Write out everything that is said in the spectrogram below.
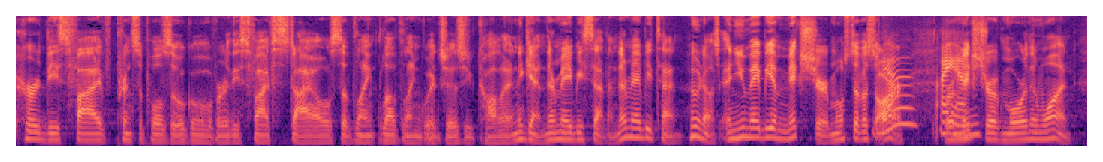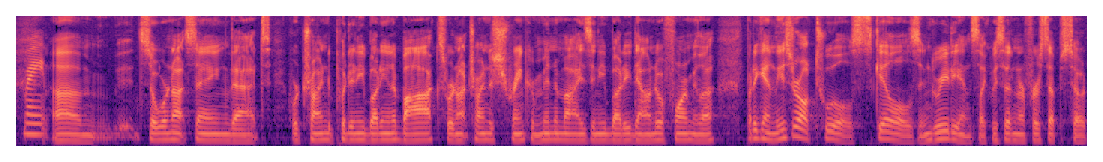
heard these five principles that we'll go over, these five styles of lang- love language, as you call it, and again, there may be seven, there may be 10, who knows? And you may be a mixture. Most of us are. Yeah, I We're a am. mixture of more than one. Right. Um, so we're not saying that we're trying to put anybody in a box. We're not trying to shrink or minimize anybody down to a formula. But again, these are all tools, skills, ingredients, like we said in our first episode,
